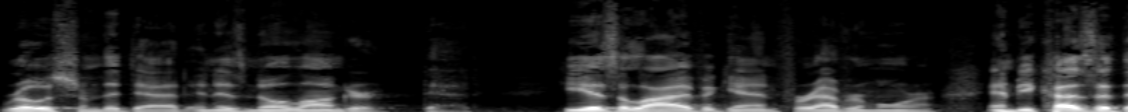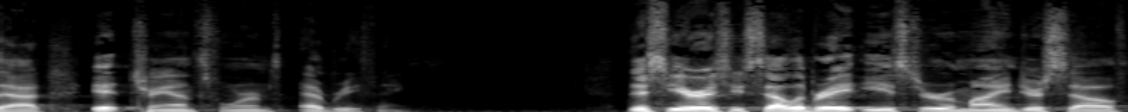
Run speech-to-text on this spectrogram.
rose from the dead and is no longer dead. He is alive again forevermore. And because of that, it transforms everything. This year, as you celebrate Easter, remind yourself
